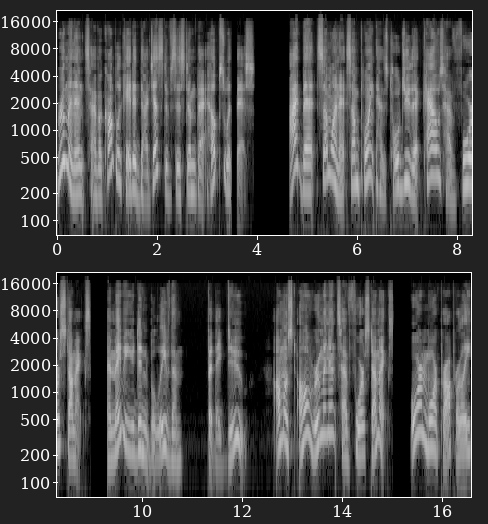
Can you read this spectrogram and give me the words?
Ruminants have a complicated digestive system that helps with this. I bet someone at some point has told you that cows have four stomachs, and maybe you didn't believe them, but they do. Almost all ruminants have four stomachs, or more properly,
